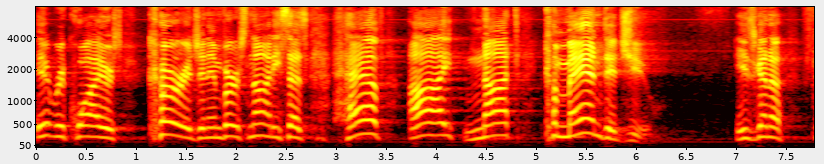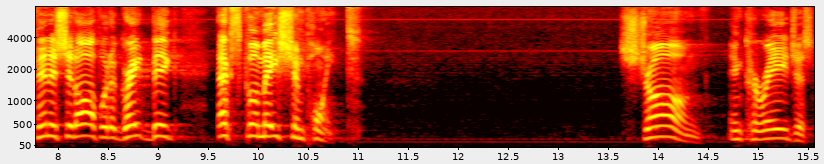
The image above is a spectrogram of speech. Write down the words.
it requires courage. And in verse 9, he says, Have I not commanded you? He's going to finish it off with a great big exclamation point. Strong and courageous,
